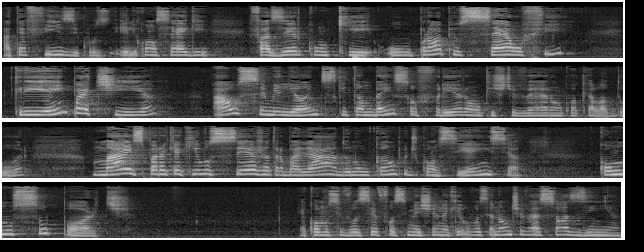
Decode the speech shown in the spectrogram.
até físicos, ele consegue fazer com que o próprio self crie empatia aos semelhantes que também sofreram ou que estiveram com aquela dor, mas para que aquilo seja trabalhado num campo de consciência com um suporte. É como se você fosse mexer naquilo, você não estivesse sozinha.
